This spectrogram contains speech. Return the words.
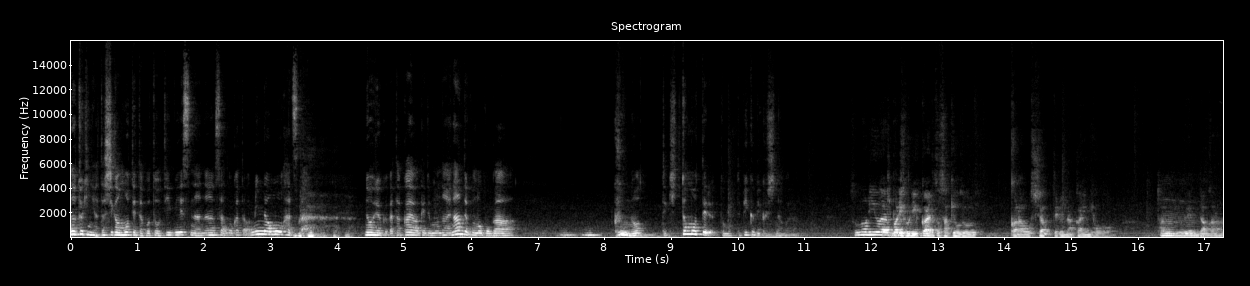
の時に私が思ってたことを TBS のアナウンサーの方はみんな思うはずだ。能力が高いわけでもない。なんでこの子が来んのってきっと思ってると思ってビクビクしながら。その理由はやっぱり振り返ると先ほどからおっしゃってる中井美穂たるゆえんだから。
